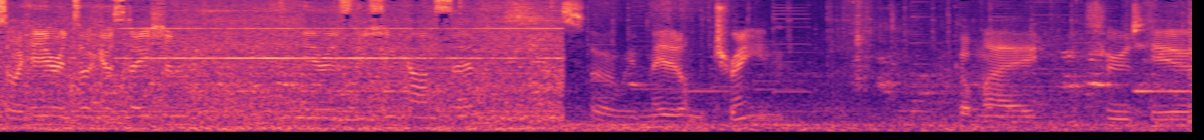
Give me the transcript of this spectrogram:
So we're here in Tokyo Station. Here is the Shinkansen. So we made it on the train. Got my food here.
